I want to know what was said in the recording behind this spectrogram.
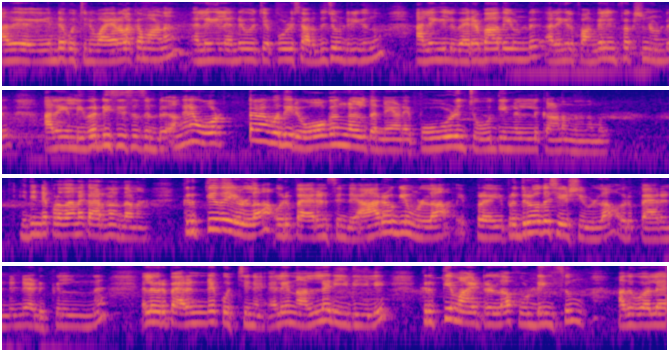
അത് എന്റെ കൊച്ചിന് വയറിളക്കമാണ്. അല്ലെങ്കിൽ എന്റെ കൊച്ച് എപ്പോഴും ഛർദ്ദിച്ചുകൊണ്ടിരിക്കുന്നു. അല്ലെങ്കിൽ വരബാധയുണ്ട്. അല്ലെങ്കിൽ ഫംഗൽ ഇൻഫെക്ഷൻ ഉണ്ട്. അല്ലെങ്കിൽ ലിവർ ഡിസീസസ് ഉണ്ട്. അങ്ങനെ ഒട്ടനവധി രോഗങ്ങൾ തന്നെയാണ് എപ്പോഴും ചോദ്യങ്ങളിൽ കാണുന്നത് നമ്മൾ. ഇതിന്റെ പ്രധാന കാരണം എന്താണ്? കൃത്യതയുള്ള ഒരു പാരൻസിന്റെ ആരോഗ്യമുള്ള പ്രതിരോധ ശേഷിയുള്ള ഒരു പാരന്റിന്റെ അടുക്കിൽ നിന്ന് അല്ലെ ഒരു പാരന്റിന്റെ കൊച്ചിനെ അല്ലെങ്കിൽ നല്ല രീതിയിൽ കൃത്യമായിട്ടുള്ള ഫുഡിങ്സും അതുപോലെ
